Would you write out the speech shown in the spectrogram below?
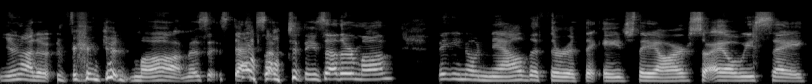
you're not a very good mom as it stacks up to these other moms but you know now that they're at the age they are so i always say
